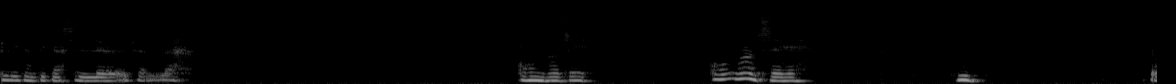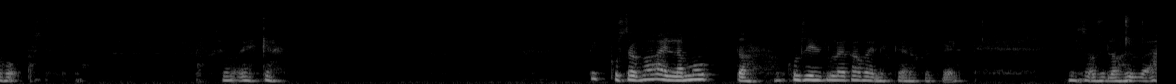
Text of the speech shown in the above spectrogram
Yritän pitää sen löysällä. Onhan se. Onhan se. Hmm. Tuohon asti. Niin. Se on ehkä pikkusta vailla, mutta kun siihen tulee kavennuskerrokset vielä, niin se on silloin hyvä.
